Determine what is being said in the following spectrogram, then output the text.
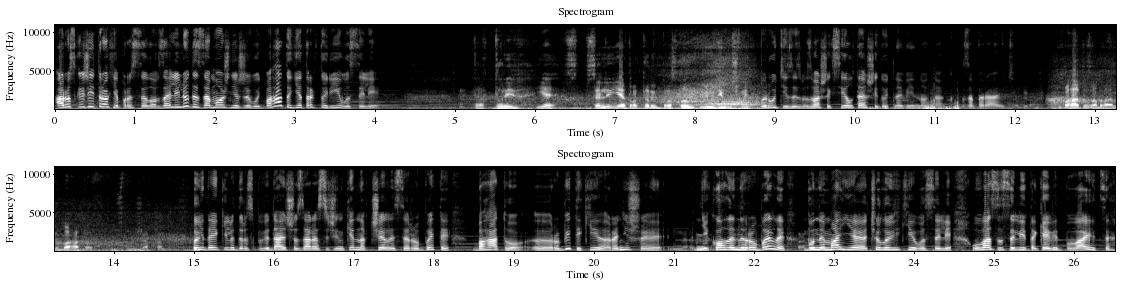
А розкажіть трохи про село. Взагалі люди заможні живуть. Багато є тракторів у селі. Тракторів є. В селі є трактори, просто люди ушли. Беруть із з ваших сіл теж йдуть на війну, так? Забирають. Багато забрали, багато служать. там. Мені деякі люди розповідають, що зараз жінки навчилися робити багато е, робіт, які раніше Не ніколи не робили, бо немає чоловіків у селі. У вас у селі таке відбувається.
